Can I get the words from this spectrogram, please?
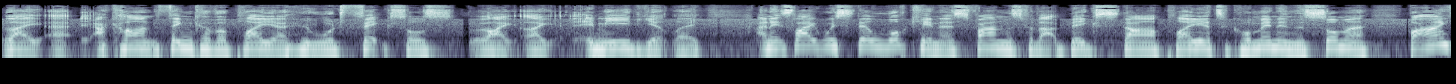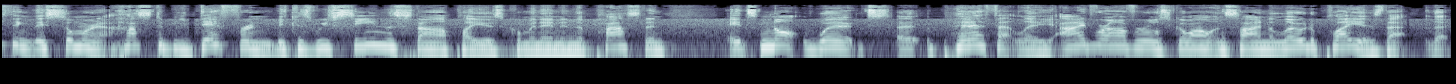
like uh, I can't think of a player who would fix us like like immediately. And it's like we're still looking as fans for that big star player to come in in the summer. But I think this summer it has to be different because we've seen the star players coming in in the past and it's not worked uh, perfectly. I'd rather us go out and sign a load of players that, that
